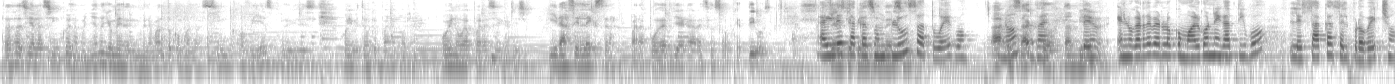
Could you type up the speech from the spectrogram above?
Estás así a las 5 de la mañana. Yo me, levanto como a las 5 o 10, pero dices, oye, me tengo que parar a correr. Hoy no voy a poder hacer ejercicio. Y das el extra para poder llegar a esos objetivos. Ahí le sacas un plus a tu ego. Ah, exacto, también. en lugar de verlo como algo negativo, le sacas el provecho.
